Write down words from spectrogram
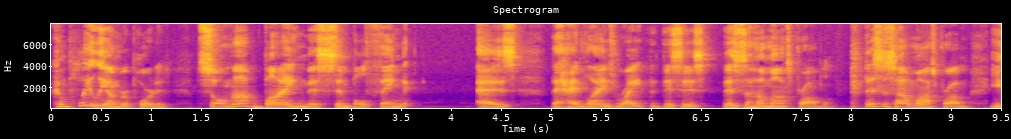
Completely unreported. So I'm not buying this simple thing as the headlines write that this is this is a Hamas problem. This is a Hamas problem. You,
